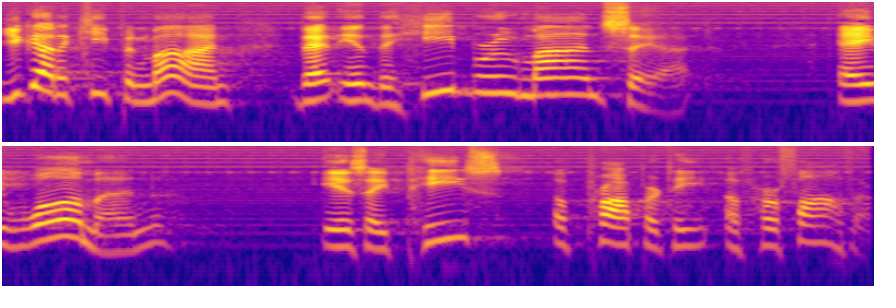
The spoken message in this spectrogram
You got to keep in mind that in the Hebrew mindset, a woman is a piece of property of her father.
